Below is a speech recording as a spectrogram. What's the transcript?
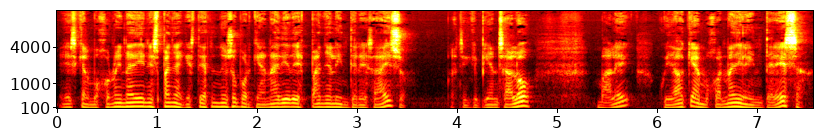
es que a lo mejor no hay nadie en España que esté haciendo eso porque a nadie de España le interesa eso. Así que piénsalo, ¿vale? Cuidado que a lo mejor nadie le interesa.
